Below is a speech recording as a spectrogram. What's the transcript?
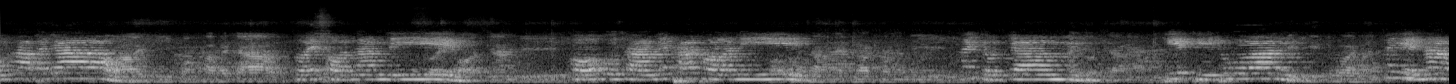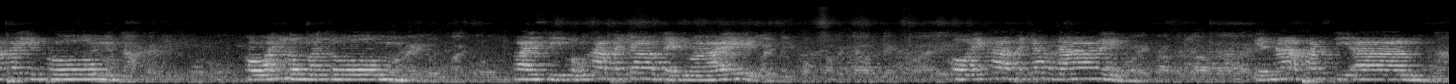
ของข้าพเจ้า บารมีของข้าพเจ้าสวยสดงามดี สวยปลอดงานดีขอบูชาแม่พระธรณี ขอบูชาให้พระธรณีให้จดจให้จดจำคิดถี่ถ้วนำพิธีทั่วนะให้เห็นหน้าพระอินทร์พรหมให้หน้าพระอินทร์ทรงขอให้ลงมาชมขอให้ลงมาชมใบายสีของข้าพเจ้าแต่งไว้ บารมีของข้าพเจ้าแต่งไว้ ขอให้ข้าพเจ้าได้ ขอให้ข้าพเจ้าได้ เห็นหน้าพระศรีอานหน้า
